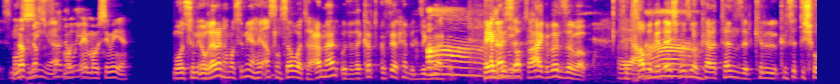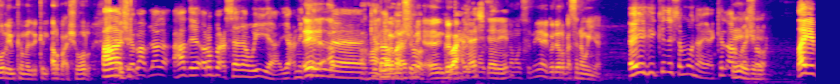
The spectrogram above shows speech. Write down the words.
نص نص موسمية. سنة. مو- إيه، موسمية. موسمية. وغير انها موسمية هي أصلا سوت عمل وإذا ذكرتكم فيه الحين بتزق معكم. آه. هي حق نفسها بالضبط، صح؟ حق بيرزبب إيه، فتخبط قد إيش آه. بيرزبب كانت تنزل كل كل ست شهور يمكن ما أدري كل أربع شهور آه شباب لا لا هذه ربع سنوية يعني كل إيه، آه، كل لا، أربع. شهور نقول واحد موسم- قايلين؟ كل موسمية يقول لي ربع سنوية اي هي كذا يسمونها يعني كل أربع إيه. شهور طيب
